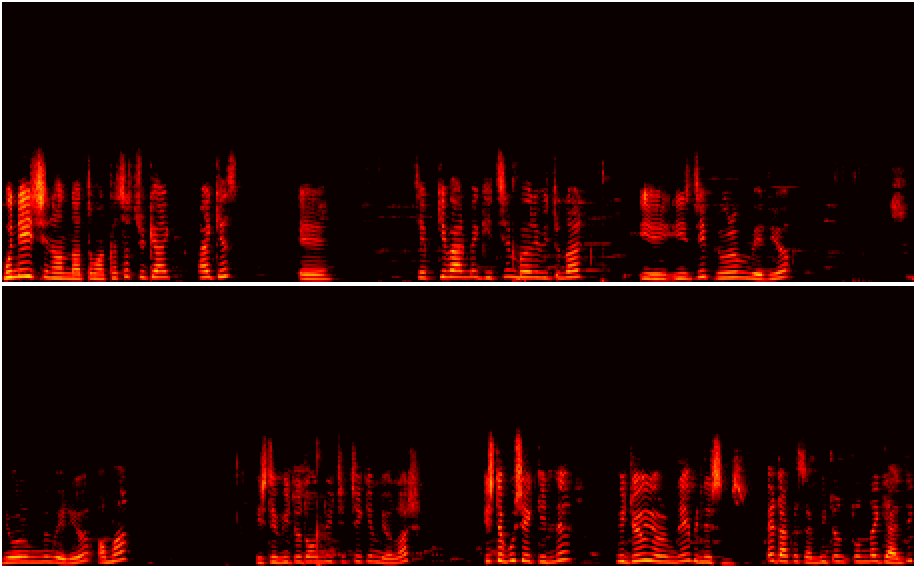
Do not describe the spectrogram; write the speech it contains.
Bu ne için anlattım arkadaşlar? Çünkü her- herkes e, tepki vermek için böyle videolar e, izleyip yorum veriyor. Yorumunu veriyor ama işte video donduğu için çekemiyorlar. İşte bu şekilde videoyu yorumlayabilirsiniz. Evet arkadaşlar videonun sonuna geldik.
